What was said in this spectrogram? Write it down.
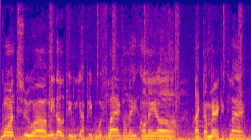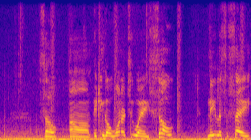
going to uh, meet other people. You got people with flags on they on they uh like the american flag. So um, it can go one or two ways. So, needless to say,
